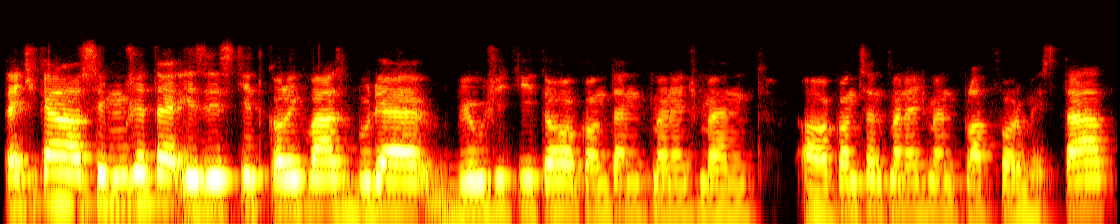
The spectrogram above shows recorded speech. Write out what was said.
Teďka si můžete i zjistit, kolik vás bude využití toho content management, uh, content management platformy stát,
